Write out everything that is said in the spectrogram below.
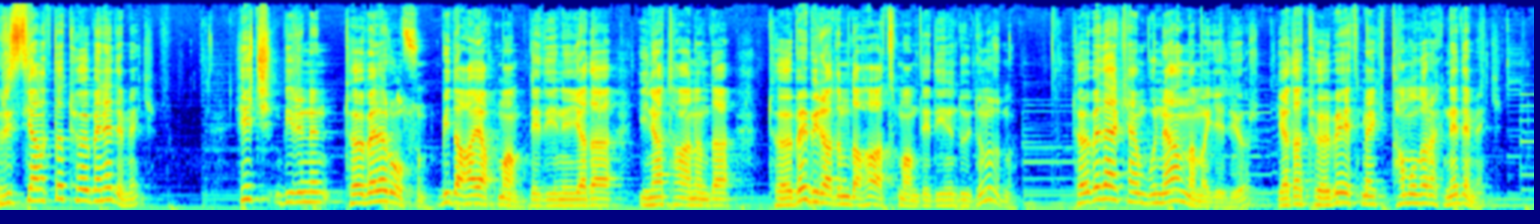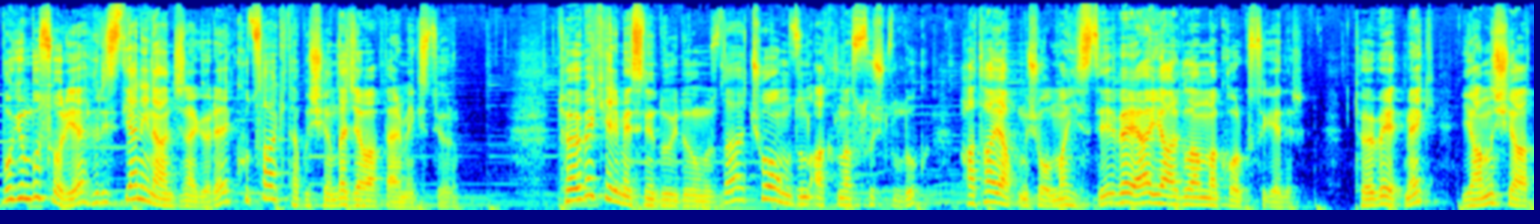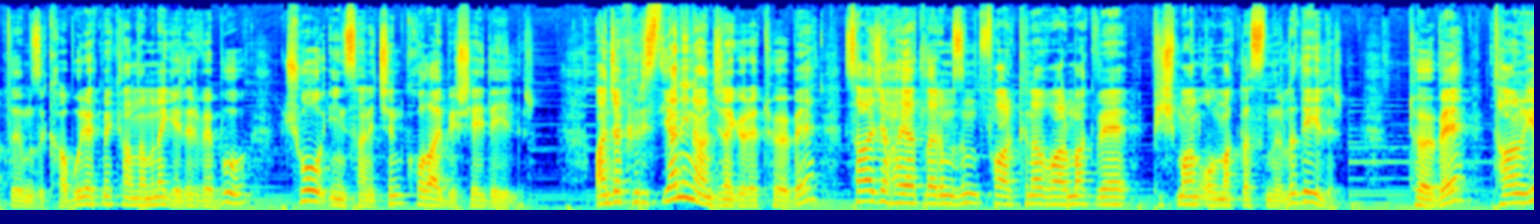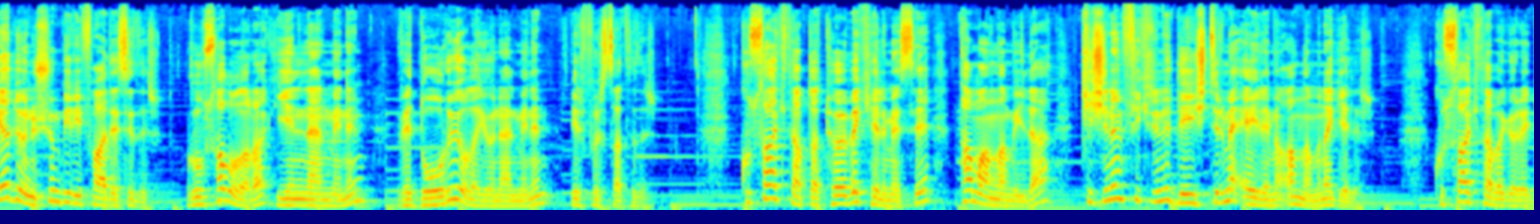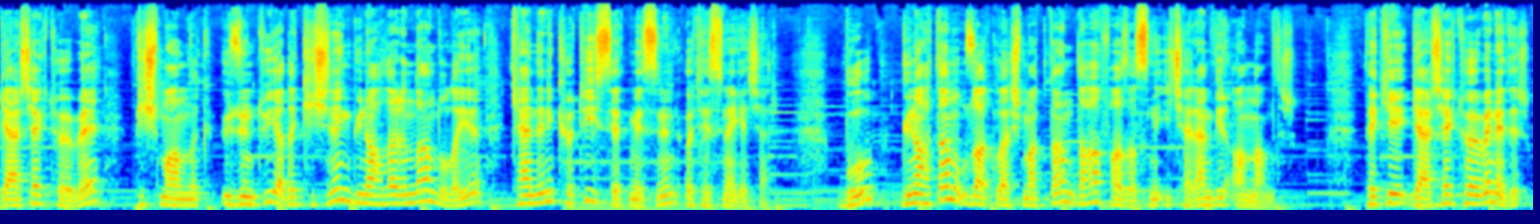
Hristiyanlıkta tövbe ne demek? Hiç birinin tövbeler olsun bir daha yapmam dediğini ya da inat anında tövbe bir adım daha atmam dediğini duydunuz mu? Tövbe derken bu ne anlama geliyor? Ya da tövbe etmek tam olarak ne demek? Bugün bu soruya Hristiyan inancına göre kutsal kitap ışığında cevap vermek istiyorum. Tövbe kelimesini duyduğumuzda çoğumuzun aklına suçluluk, hata yapmış olma hissi veya yargılanma korkusu gelir. Tövbe etmek, yanlış yaptığımızı kabul etmek anlamına gelir ve bu çoğu insan için kolay bir şey değildir. Ancak Hristiyan inancına göre tövbe sadece hayatlarımızın farkına varmak ve pişman olmakla sınırlı değildir. Tövbe Tanrı'ya dönüşün bir ifadesidir. Ruhsal olarak yenilenmenin ve doğru yola yönelmenin bir fırsatıdır. Kutsal kitapta tövbe kelimesi tam anlamıyla kişinin fikrini değiştirme eylemi anlamına gelir. Kutsal kitaba göre gerçek tövbe pişmanlık, üzüntü ya da kişinin günahlarından dolayı kendini kötü hissetmesinin ötesine geçer. Bu günahtan uzaklaşmaktan daha fazlasını içeren bir anlamdır. Peki gerçek tövbe nedir?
